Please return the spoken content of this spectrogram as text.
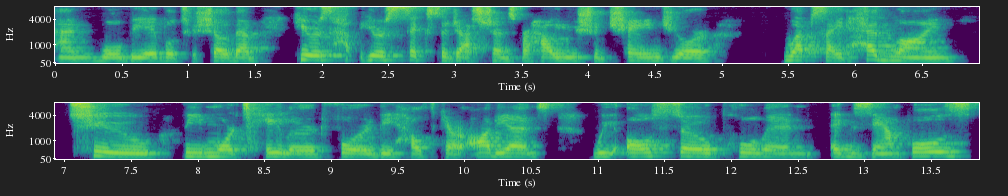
and we'll be able to show them here's here's six suggestions for how you should change your website headline to be more tailored for the healthcare audience. We also pull in examples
